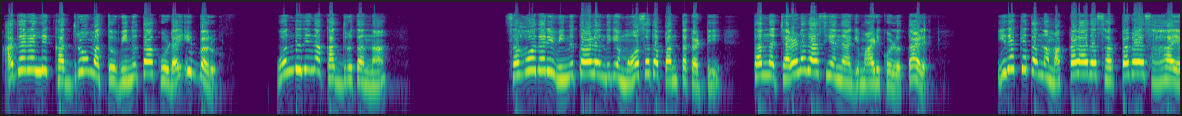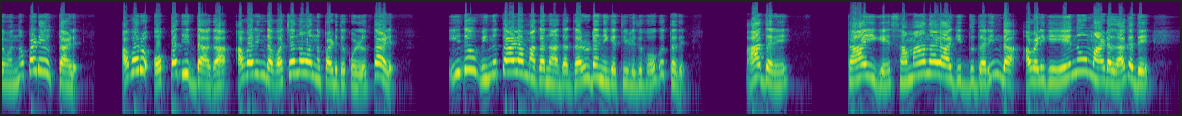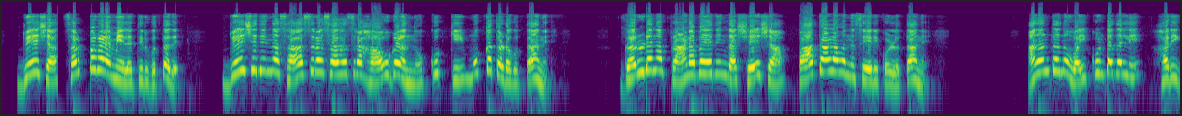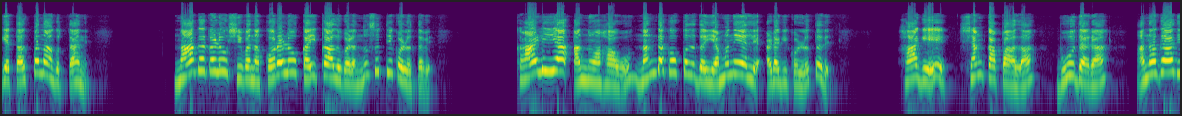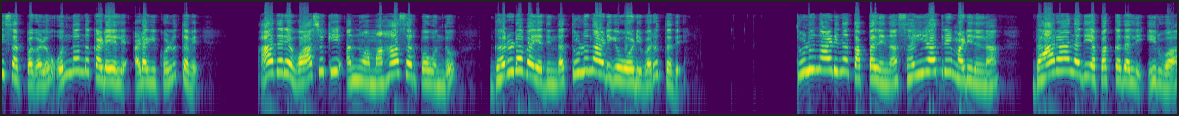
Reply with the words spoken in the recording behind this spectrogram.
ಅದರಲ್ಲಿ ಕದ್ರು ಮತ್ತು ವಿನುತಾ ಕೂಡ ಇಬ್ಬರು. ಒಂದು ದಿನ ಕದ್ರು ತನ್ನ ಸಹೋದರಿ ವಿನುತಾಳೊಂದಿಗೆ ಮೋಸದ ಪಂಥ ಕಟ್ಟಿ ತನ್ನ ಚರಣದಾಸಿಯನ್ನಾಗಿ ಮಾಡಿಕೊಳ್ಳುತ್ತಾಳೆ. ಇದಕ್ಕೆ ತನ್ನ ಮಕ್ಕಳಾದ ಸರ್ಪಗಳ ಸಹಾಯವನ್ನು ಪಡೆಯುತ್ತಾಳೆ. ಅವರು ಒಪ್ಪದಿದ್ದಾಗ ಅವರಿಂದ ವಚನವನ್ನು ಪಡೆದುಕೊಳ್ಳುತ್ತಾಳೆ. ಇದು ವಿನುತಾಳ ಮಗನಾದ ಗರುಡನಿಗೆ ತಿಳಿದು ಹೋಗುತ್ತದೆ. ಆದರೆ ತಾಯಿಗೆ ಸಮಾನಳಾಗಿದ್ದುದರಿಂದ ಅವಳಿಗೆ ಏನೂ ಮಾಡಲಾಗದೆ ದ್ವೇಷ ಸರ್ಪಗಳ ಮೇಲೆ ತಿರುಗುತ್ತದೆ. ದ್ವೇಷದಿಂದ ಸಹಸ್ರ ಸಹಸ್ರ ಹಾವುಗಳನ್ನು ಕುಕ್ಕಿ ಮುಕ್ಕ ತೊಡಗುತ್ತಾನೆ. ಗರುಡನ ಪ್ರಾಣಭಯದಿಂದ ಶೇಷ ಪಾತಾಳವನ್ನು ಸೇರಿಕೊಳ್ಳುತ್ತಾನೆ. ಅನಂತನು ವೈಕುಂಠದಲ್ಲಿ ಹರಿಗೆ ತಲ್ಪನಾಗುತ್ತಾನೆ. ನಾಗಗಳು ಶಿವನ ಕೊರಳು ಕೈಕಾಲುಗಳನ್ನು ಸುತ್ತಿಕೊಳ್ಳುತ್ತವೆ. ಕಾಳಿಯ ಅನ್ನುವ ಹಾವು ನಂದಗೋಕುಲದ ಯಮುನೆಯಲ್ಲಿ ಅಡಗಿಕೊಳ್ಳುತ್ತದೆ. ಹಾಗೆಯೇ ಶಂಖಪಾಲ, ಭೂಧರ, ಅನಗಾದಿ ಸರ್ಪಗಳು ಒಂದೊಂದು ಕಡೆಯಲ್ಲಿ ಅಡಗಿಕೊಳ್ಳುತ್ತವೆ. ಆದರೆ ವಾಸುಕಿ ಅನ್ನುವ ಮಹಾಸರ್ಪವೊಂದು ಗರುಡ ಭಯದಿಂದ ತುಳುನಾಡಿಗೆ ಓಡಿ ಬರುತ್ತದೆ ತುಳುನಾಡಿನ ತಪ್ಪಲಿನ ಸಹ್ಯಾದ್ರಿ ಮಡಿಲಿನ ಧಾರಾ ನದಿಯ ಪಕ್ಕದಲ್ಲಿ ಇರುವ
